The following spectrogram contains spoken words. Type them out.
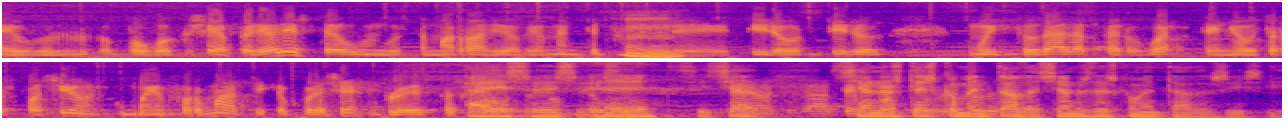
eu un pouco que sea periodista, eu me gusta máis radio obviamente, pois, uh eh, tiro tiro moito dela, pero bueno, teño outras pasións como a informática, por exemplo, estas ah, eso, cosas. Eso, no, eh, sí, xa, xa, xa nos tes comentado, xa nos tes comentado, sí, sí.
